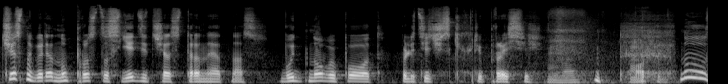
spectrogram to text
честно говоря, ну просто съедет часть страны от нас. Будет новый повод политических репрессий. Ну, ну,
